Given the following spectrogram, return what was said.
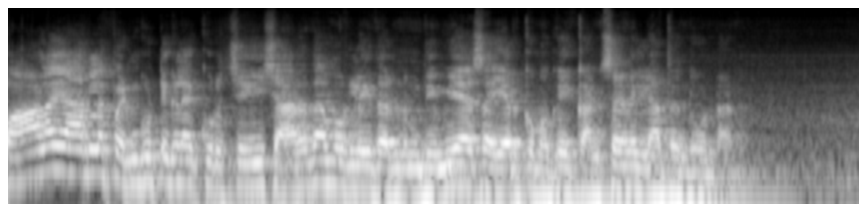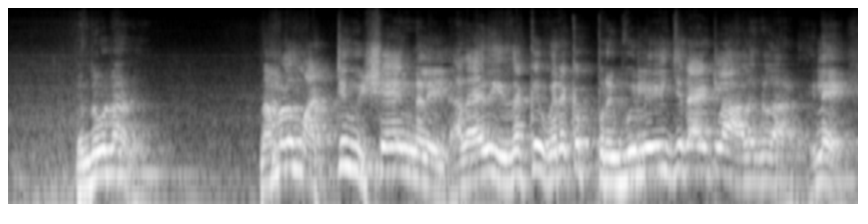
വാളയാറിലെ പെൺകുട്ടികളെക്കുറിച്ച് ഈ ശാരദാ മുരളീധരനും ദിവ്യ സയ്യർക്കുമൊക്കെ ഈ കൺസേൺ ഇല്ലാത്ത എന്തുകൊണ്ടാണ്? എന്തുകൊണ്ടാണ്? നമ്മൾ മറ്റ് വിഷയങ്ങളിൽ അതായത് ഇതൊക്കെ ഇവരൊക്കെ പ്രിവിലേജ്ഡ് ആയിട്ടുള്ള ആളുകളാണ് ഇല്ലേ?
